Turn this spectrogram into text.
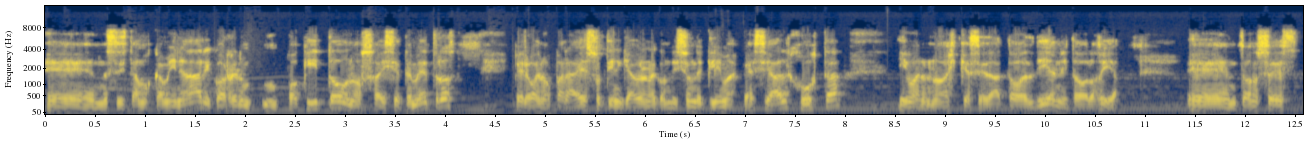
eh, necesitamos caminar y correr un, poquito, unos 6-7 metros, pero bueno, para eso tiene que haber una condición de clima especial, justa, y bueno, no es que se da todo el día ni todos los días. Eh, entonces,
